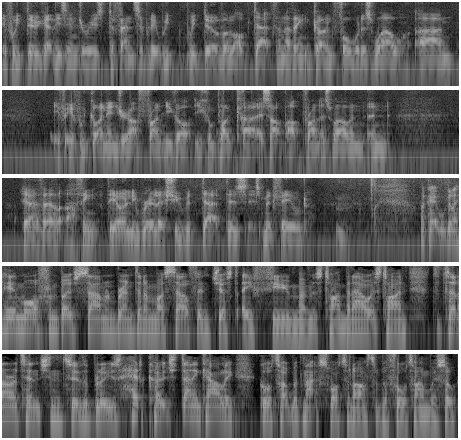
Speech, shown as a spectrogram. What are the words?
if we do get these injuries defensively, we we do have a lot of depth, and I think going forward as well. Um, if, if we've got an injury up front, you got you can plug Curtis up up front as well, and, and yeah, I think the only real issue with depth is, is midfield. Mm. Okay, we're going to hear more from both Sam and Brendan and myself in just a few moments' time. But now it's time to turn our attention to the Blues head coach Danny Cowley caught up with Max Swatton after the full-time whistle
